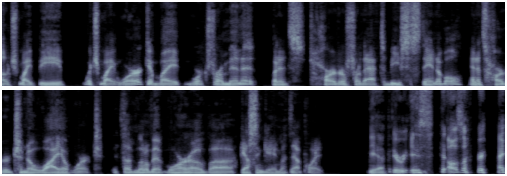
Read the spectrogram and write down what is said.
which might be which might work. It might work for a minute, but it's harder for that to be sustainable and it's harder to know why it worked. It's a little bit more of a guessing game at that point. Yeah, it is. It also, I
